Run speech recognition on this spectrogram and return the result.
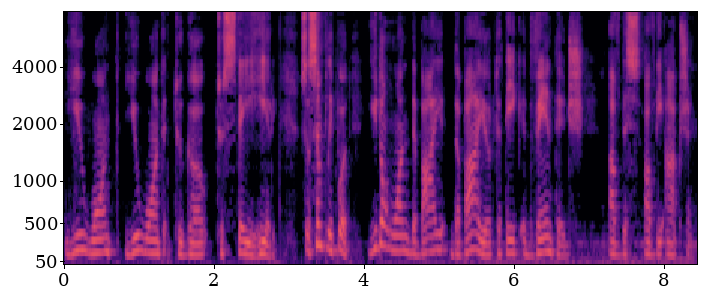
you want you want it to go to stay here. So simply put you don't want the buy the buyer to take advantage of this of the option.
